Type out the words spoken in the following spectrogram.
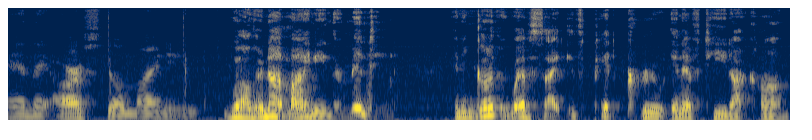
and they are still mining. Well, they're not mining, they're minting. And you can go to the website, it's pitcrewnft.com,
